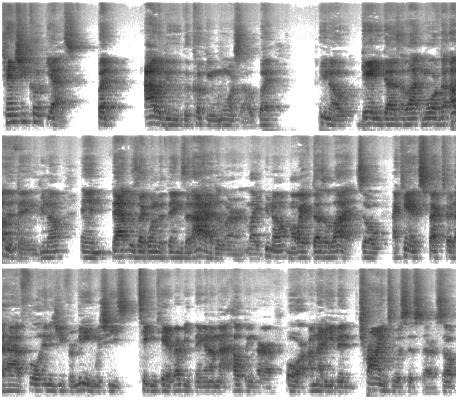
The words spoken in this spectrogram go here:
can she cook? Yes. But I would do the cooking more so. But you know, Danny does a lot more of the other things, you know? And that was like one of the things that I had to learn. Like, you know, my wife does a lot. So I can't expect her to have full energy for me when she's taking care of everything and I'm not helping her or I'm not even trying to assist her. So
